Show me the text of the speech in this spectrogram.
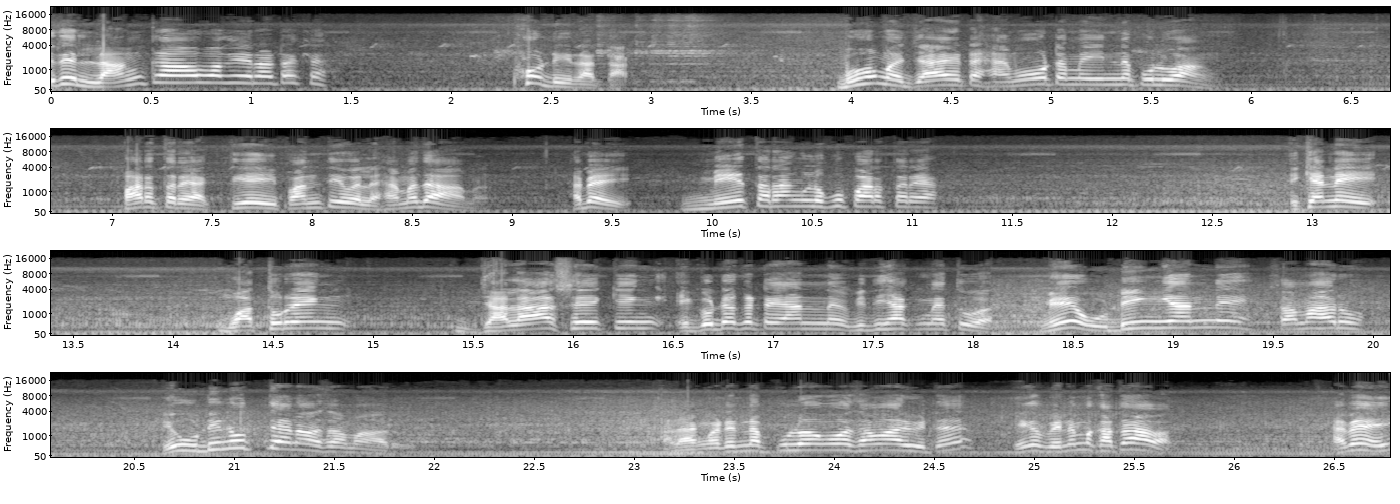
ඉති ලංකාව වගේ රටක පොඩි රටක්. බොහොම ජයට හැමෝටම ඉන්න පුළුවන් පරතරයක් තියෙයි පන්තිවල හැමදාම. හැබැයි මේ තරං ලොකු පරතරයක්. එකැනේ වතුරෙන් ජලාසයකින් එගොඩකට යන්න විදිහක් නැතුව මේ උඩින් යන්නේ සමහරු ඒ උඩිනුත් යනවා සමහරු. අඩංවටන්න පුළුවන්ෝ සමාරවිට ඒක වෙනම කතාවක්. හැබැයි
